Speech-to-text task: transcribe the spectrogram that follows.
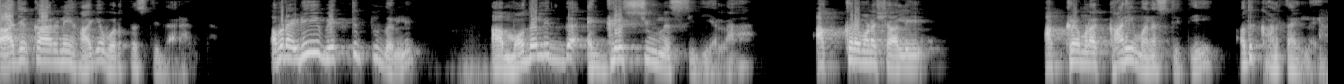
ರಾಜಕಾರಣಿ ಹಾಗೆ ವರ್ತಿಸ್ತಿದ್ದಾರೆ ಅಂತ ಅವರ ಇಡೀ ವ್ಯಕ್ತಿತ್ವದಲ್ಲಿ ಆ ಮೊದಲಿದ್ದ ಅಗ್ರೆಸಿವ್ನೆಸ್ ಇದೆಯಲ್ಲ? ಆಕ್ರಮಣಶಾಲಿ, ಆಕ್ರಮಣಕಾರಿ ಮನಸ್ಥಿತಿ ಅದು ಕಾಣ್ತಾ ಇಲ್ಲ ಈಗ.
